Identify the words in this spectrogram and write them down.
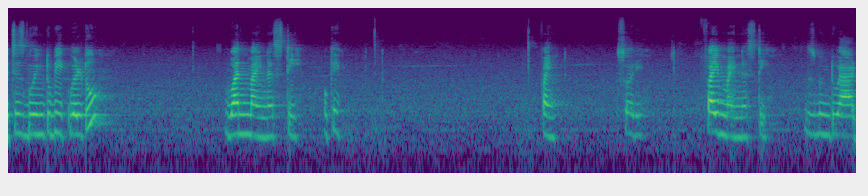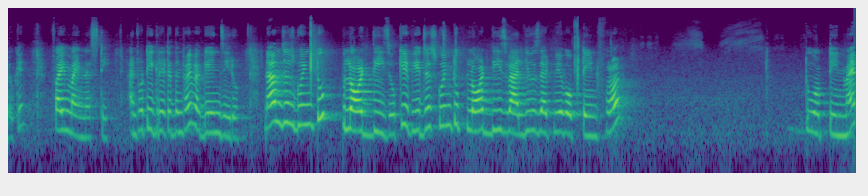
which is going to be equal to 1 minus t okay? Fine. Sorry. 5 minus t. This is going to add okay? 5 minus t. And for t greater than 5 again 0 now i'm just going to plot these okay? We are just going to plot these values that we have obtained for to obtain my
